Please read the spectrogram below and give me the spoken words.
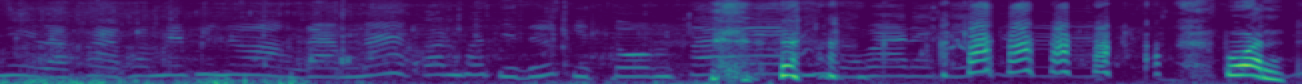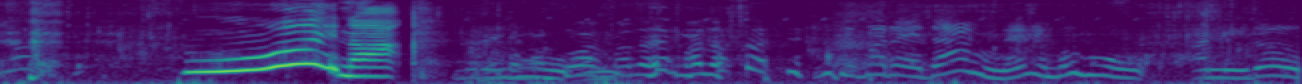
น้ำนี่แหละค่ะพ่อแม่พี่น้องดำหน้าก้อนพระสิดื้อกิดตมซ่าเมื่อวานได้ที่นาำป่วนอุ้ยเนาะบ่ได้หูมาเลยมาเลยมันจะบ่ได้ดังเนี่ยนี่บ่หูอันนี้เด้อ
